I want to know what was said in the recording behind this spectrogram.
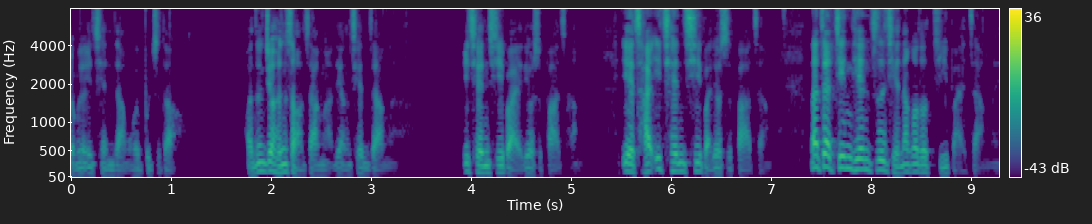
有没有一千张？我也不知道，反正就很少张啊，两千张啊，一千七百六十八张，也才一千七百六十八张。那在今天之前，那个都几百张哎。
